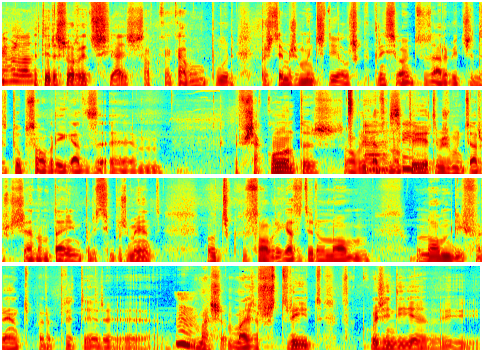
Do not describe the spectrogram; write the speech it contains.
É a ter as suas redes sociais, só que acabam por, depois temos muitos deles que principalmente os árbitros de topo são obrigados a, a fechar contas, são obrigados Ah, a não sim. ter, temos muitos árbitros que já não têm, por isso simplesmente, outros que são obrigados a ter um nome, um nome diferente para poder ter eh, Hum. mais, mais restrito, Só que hoje em dia e,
